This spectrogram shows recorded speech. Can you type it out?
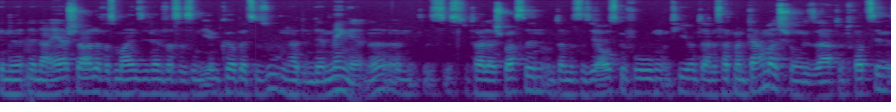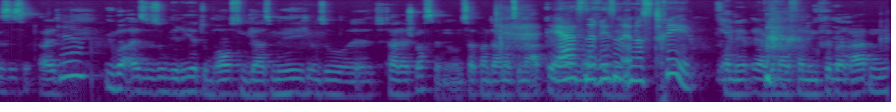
In, eine, in einer Eierschale. Was meinen Sie denn, was das in Ihrem Körper zu suchen hat, in der Menge? Ne? Das ist totaler Schwachsinn und dann müssen sie ausgewogen und hier und da. Das hat man damals schon gesagt und trotzdem ist es halt ja. überall so suggeriert, du brauchst ein Glas Milch und so, äh, totaler Schwachsinn. Und das hat man damals immer abgeraten. Ja, ist eine Riesenindustrie. Von, ja. Den, ja, genau, von den Präparaten.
